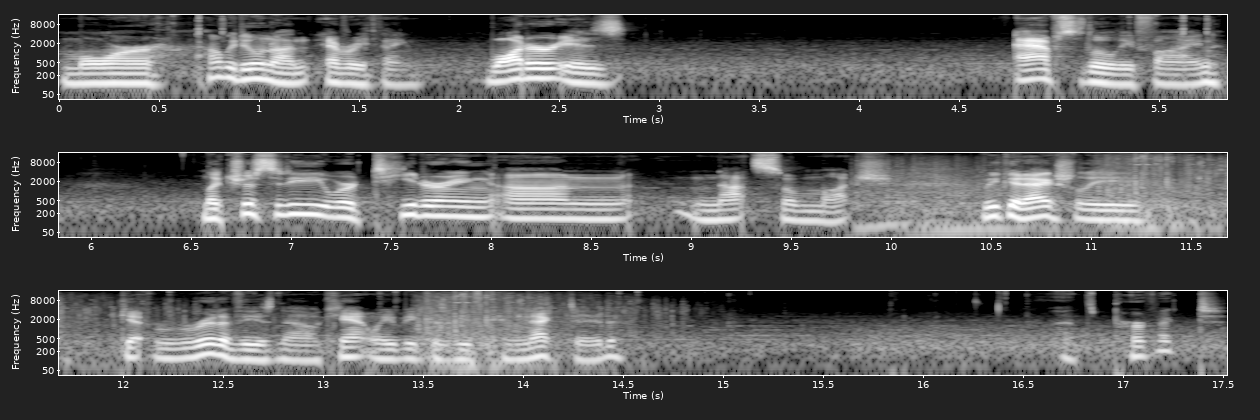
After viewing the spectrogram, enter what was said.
more. How we doing on everything? Water is absolutely fine. Electricity, we're teetering on not so much. We could actually get rid of these now, can't we? Because we've connected. That's perfect.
